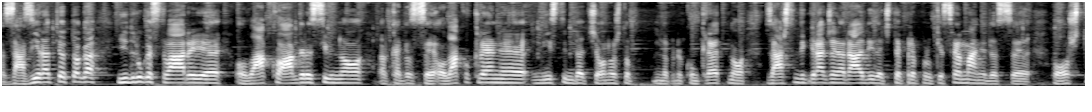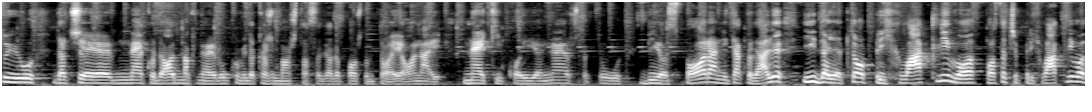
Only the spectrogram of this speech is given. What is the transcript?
zazirati od toga. I druga stvar je ovako agresivno, kada se ovako krene, mislim da će ono što naprimjer, konkretno zaštitnik građana radi, da će te preporuke sve manje da se poštuju, da će neko da odmakne rukom i da kaže, ma šta sad ja da poštom, to je onaj neki koji je nešto tu bio sporan i tako dalje, i da je to prihvatljivo, postaće prihvatljivo prihvatljivo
